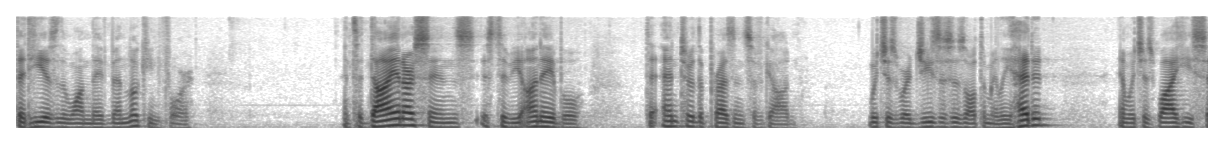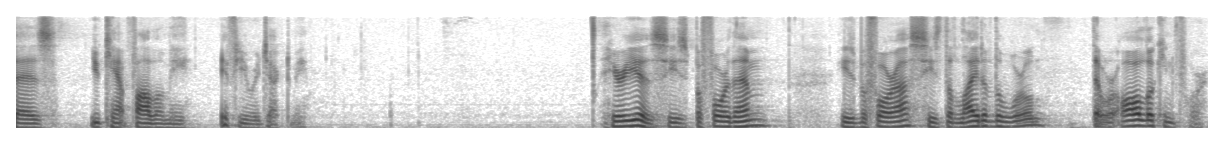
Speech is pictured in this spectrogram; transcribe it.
that He is the one they've been looking for. And to die in our sins is to be unable to enter the presence of God, which is where Jesus is ultimately headed, and which is why He says, You can't follow me if you reject me. Here He is. He's before them, He's before us, He's the light of the world that we're all looking for.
